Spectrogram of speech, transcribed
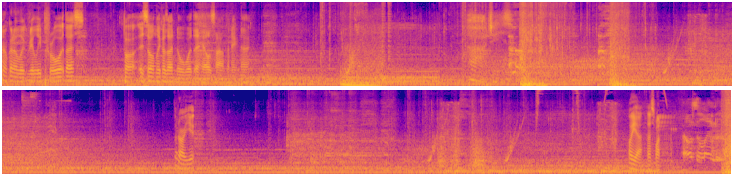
I'm gonna look really pro at this, but it's only because I know what the hell's happening now. Ah, jeez. Where are you? Oh yeah, this one. Allison Landers.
